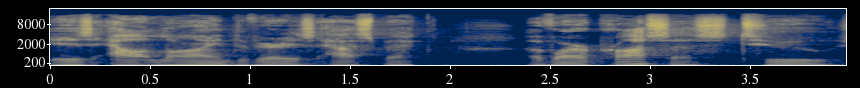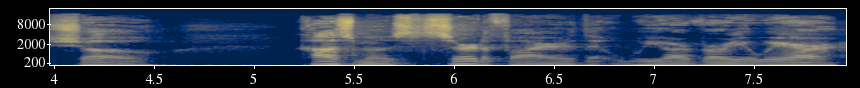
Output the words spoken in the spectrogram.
is outline the various aspects of our process to show Cosmos, certifier, that we are very aware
